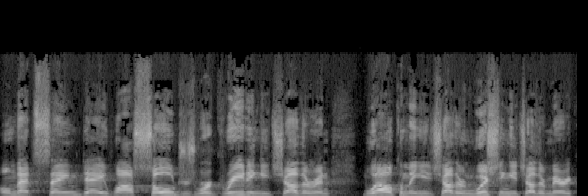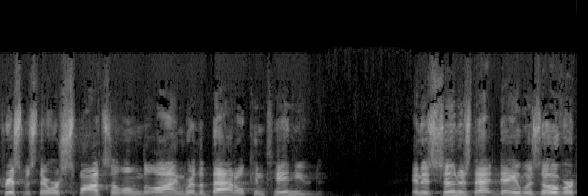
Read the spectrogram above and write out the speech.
On that same day, while soldiers were greeting each other and welcoming each other and wishing each other Merry Christmas, there were spots along the line where the battle continued. And as soon as that day was over,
